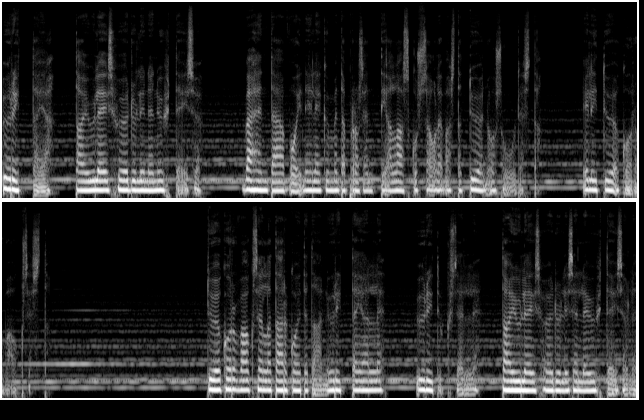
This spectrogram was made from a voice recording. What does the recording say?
yrittäjä tai yleishyödyllinen yhteisö, vähentää voi 40 prosenttia laskussa olevasta työn osuudesta, eli työkorvauksesta. Työkorvauksella tarkoitetaan yrittäjälle, yritykselle tai yleishyödylliselle yhteisölle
